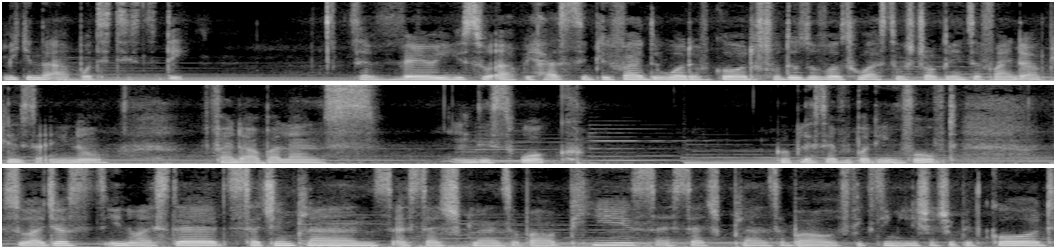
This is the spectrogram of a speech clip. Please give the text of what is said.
making the app what it is today. It's a very useful app. It has simplified the word of God for those of us who are still struggling to find our place and, you know, find our balance in this work. God bless everybody involved. So I just, you know, I started searching plans. I searched plans about peace. I searched plans about fixing relationship with God.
